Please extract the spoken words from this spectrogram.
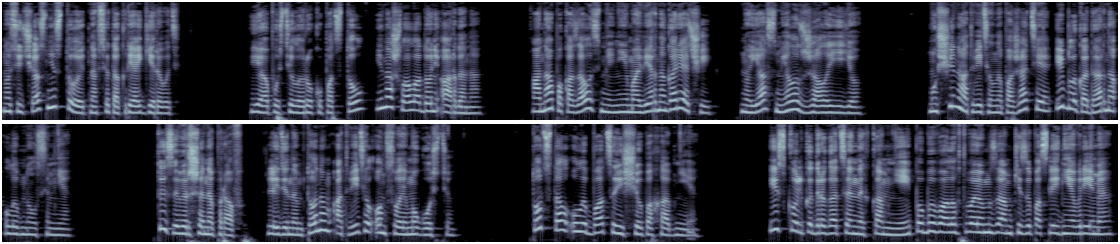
Но сейчас не стоит на все так реагировать. Я опустила руку под стол и нашла ладонь Ардена. Она показалась мне неимоверно горячей, но я смело сжала ее. Мужчина ответил на пожатие и благодарно улыбнулся мне. «Ты совершенно прав», – ледяным тоном ответил он своему гостю. Тот стал улыбаться еще похабнее. «И сколько драгоценных камней побывало в твоем замке за последнее время?»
